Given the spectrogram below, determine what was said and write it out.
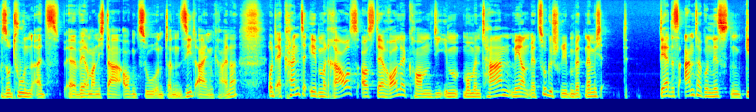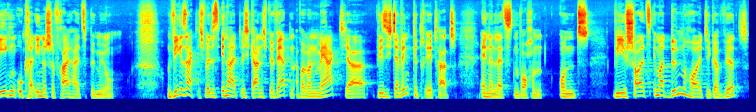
so tun, als äh, wäre man nicht da, Augen zu und dann sieht einen keiner. Und er könnte eben raus aus der Rolle kommen, die ihm momentan mehr und mehr zugeschrieben wird, nämlich der des Antagonisten gegen ukrainische Freiheitsbemühungen. Und wie gesagt, ich will das inhaltlich gar nicht bewerten, aber man merkt ja, wie sich der Wind gedreht hat in den letzten Wochen und wie Scholz immer dünnhäutiger wird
